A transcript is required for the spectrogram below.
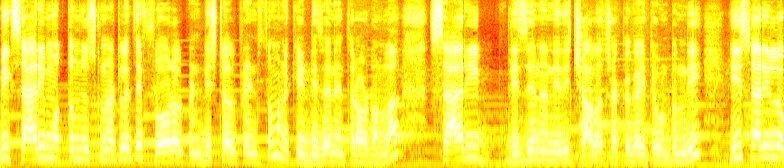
మీకు శారీ మొత్తం చూసుకున్నట్లయితే ఫ్లోరల్ ప్రింట్ డిజిటల్ ప్రింట్స్తో మనకి డిజైన్ అయితే రావడం వల్ల శారీ డిజైన్ అనేది చాలా చక్కగా అయితే ఉంటుంది ఈ శారీలో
